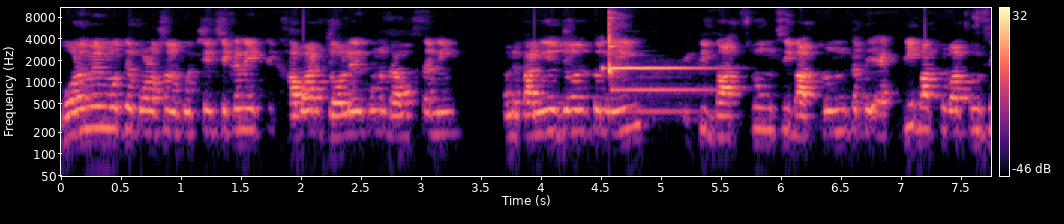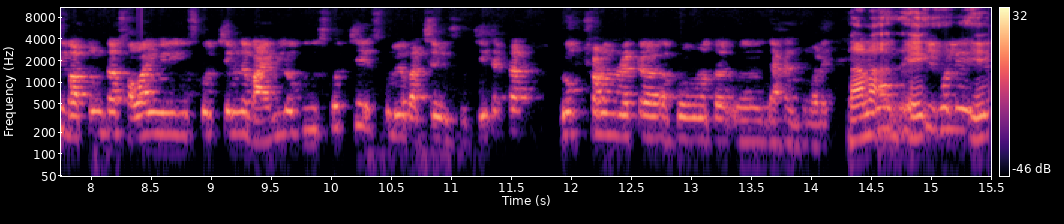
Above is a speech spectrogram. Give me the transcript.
গরমের মধ্যে পড়াশোনা করছে, সেখানে একটি খাবার, জলের কোনো ব্যবস্থা নেই মানে পানীয় জল তো নেই। একটি বাথরুম সেই বাথরুমটাতে একটি মাত্র বাথরুম সেই বাথরুমটা সবাই মিলে ইউজ করছে মানে বাইরের লোক ইউজ করছে স্কুলের বাচ্চা ইউজ করছে। এটা একটা রোগ ছড়ানোর একটা প্রবণতা দেখা যেতে পারে। না না এই এই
